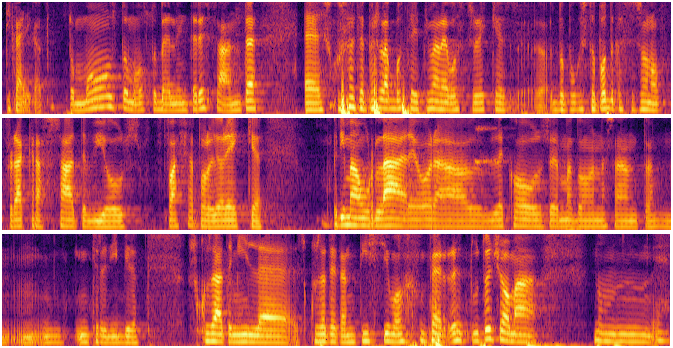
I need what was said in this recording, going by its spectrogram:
ti carica tutto. Molto, molto bello, interessante. Eh, scusate per la botta di prima, le vostre orecchie dopo questo podcast sono fracrassate, vi ho sfasciato le orecchie prima urlare, ora le cose, Madonna Santa, mm, incredibile. Scusate mille, scusate tantissimo per tutto ciò, ma non, eh,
